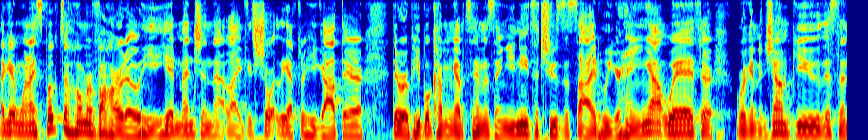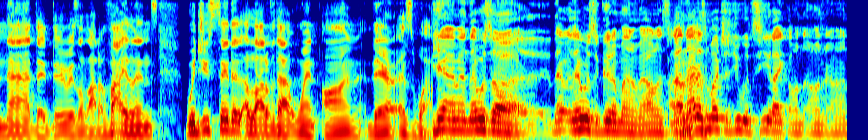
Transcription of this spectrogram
again, when I spoke to Homer Fajardo, he, he had mentioned that like shortly after he got there, there were people coming up to him and saying, "You need to choose a side who you're hanging out with, or we're gonna jump you." This and that. That there was a lot of violence. Would you say that a lot of that went on there as well? Yeah, man, there was a there, there was a good amount of violence. Not- Not as much as you would see like on on, on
